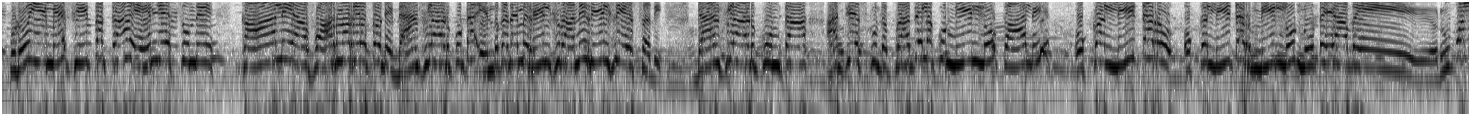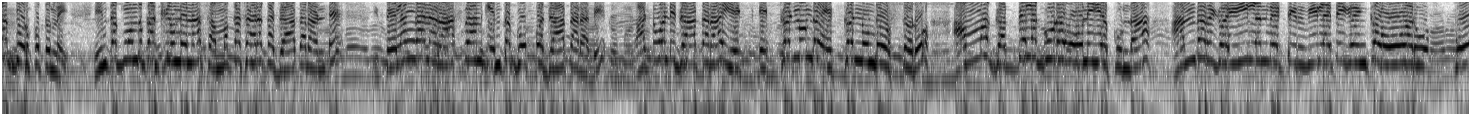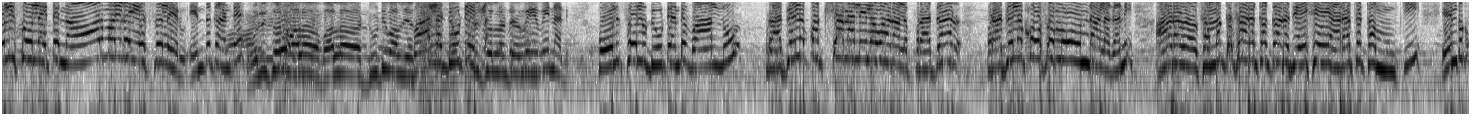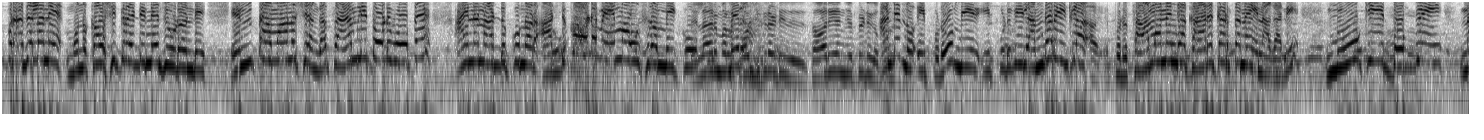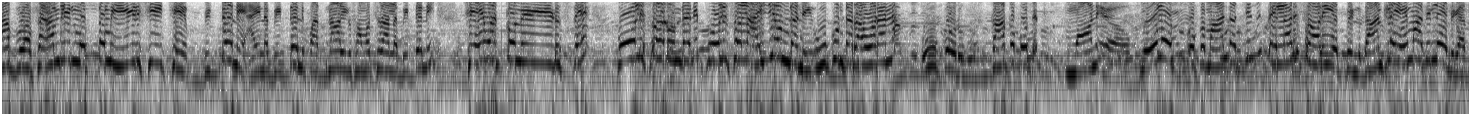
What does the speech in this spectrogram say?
ఇప్పుడు ఈమె సీతక్క ఏం చేస్తుంది? ఖాళీ ఆ ఫారినర్లతో డాన్స్లు ఆడుకుంటా. ఎందుకంటే ఆమె రీల్స్ రాని రీల్స్ చేస్తుంది. డాన్స్లు ఆడుకుంటా అది చేసుకుంటా. ప్రజలకు నీళ్ళు ఖాళీ. ఒక్క లీటర్ ఒక్క లీటర్ నీళ్ళు నూట యాభై రూపాయలకు దొరుకుతున్నాయి. ఇంతకు ముందు కట్లుండేనా సమ్మక్క సారక్క జాతర అంటే తెలంగాణ రాష్ట్రానికి ఎంత గొప్ప జాతర అది. అటువంటి జాతర ఎక్కడి నుండో ఎక్కడి నుండో వస్తారు. అమ్మ గద్దెలకు కూడా ఓనియకుండా అందరు ఇక వీళ్ళని పెట్టిరు. వీళ్ళైతే ఇక ఇంకా ఓ అయితే నార్మల్గా చేస్తలేరు. ఎందుకంటే వాళ్ళు డ్యూటీ వాళ్ళు డ్యూటీ వినండి. పోలీసు వాళ్ళు డ్యూటీ అంటే వాళ్ళు ప్రజల పక్షాన నిలబడాలి. ప్రజా ప్రజల కోసము ఉండాలి. కానీ ఆడ సమ్మక్క సారక్క కాడ చేసే అరాచకంకి ఎందుకు ప్రజలనే? మొన్న కౌశిక్ రెడ్డినే చూడండి. ఎంత అమానుషంగా ఫ్యామిలీ తోటి పోతే ఆయనను అడ్డుకున్నారు? అడ్డుకోవడం ఏం అవసరం మీకు? సారీ అని. అంటే ఇప్పుడు మీరు ఇప్పుడు వీళ్ళందరూ ఇట్లా ఇప్పుడు సామాన్యంగా కార్యకర్తనైనా కానీ నూకి దొబ్బి నా ఫ్యామిలీని మొత్తం ఈడిచి బిడ్డని ఆయన బిడ్డని పద్నాలుగు సంవత్సరాల బిడ్డని చేయబట్టుకొని ఈడిస్తే పోలీసు వాడు ఉండని పోలీసు వాళ్ళు అయ్యి ఉండని ఊకుంటారు ఎవరన్నా? ఊకోరు. కాకపోతే ఫ్లోలో ఒక మాట వచ్చింది తెల్లారి సారీ చెప్పిండు. దాంట్లో ఏం అది లేదు కదా.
